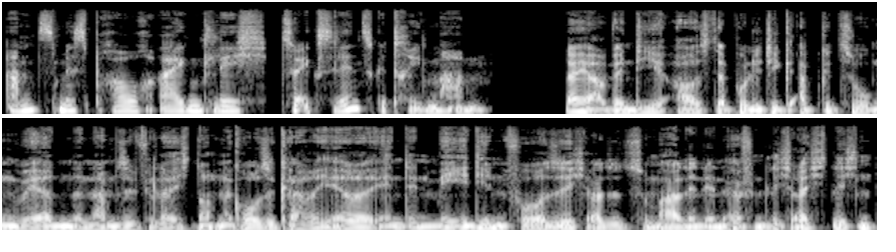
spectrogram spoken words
Amtsmissbrauch eigentlich zur Exzellenz getrieben haben. Naja, wenn die aus der Politik abgezogen werden, dann haben sie vielleicht noch eine große Karriere in den Medien vor sich, also zumal in den öffentlich-rechtlichen.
